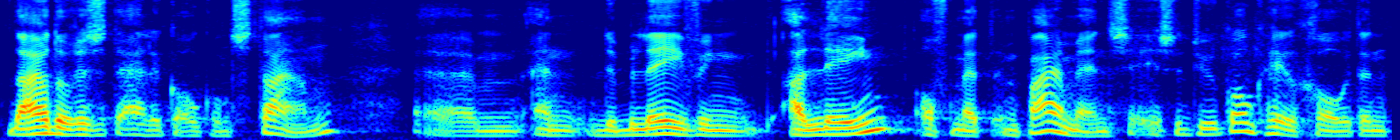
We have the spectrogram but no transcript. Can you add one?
Daardoor is het eigenlijk ook ontstaan. Um, en de beleving alleen of met een paar mensen is natuurlijk ook heel groot. En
